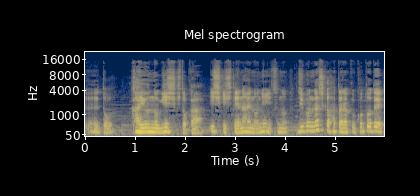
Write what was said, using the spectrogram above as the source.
えっ、ー、と、開運の儀式とか意識してないのに、その自分らしく働くことで、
